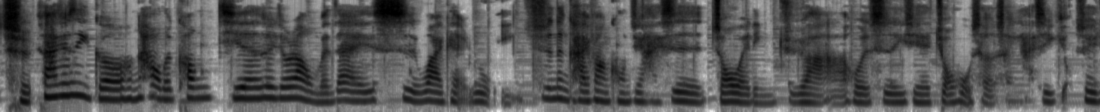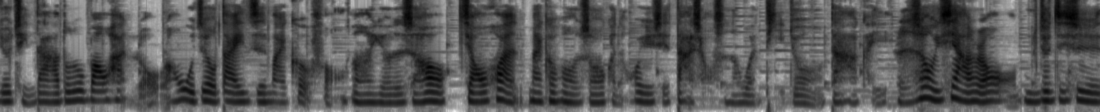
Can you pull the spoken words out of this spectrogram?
去，所 以它就是一个很好的空间，所以就让我们在室外可以露营。就是那个开放空间，还是周围邻居啊，或者是一些救护车的声音还是有，所以就请大家多多包涵喽。然后我只有带一支麦克风，嗯、呃，有的时候交换麦克风的时候，可能会有一些大小声的问题，就大家可以忍受一下喽。我们就继续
